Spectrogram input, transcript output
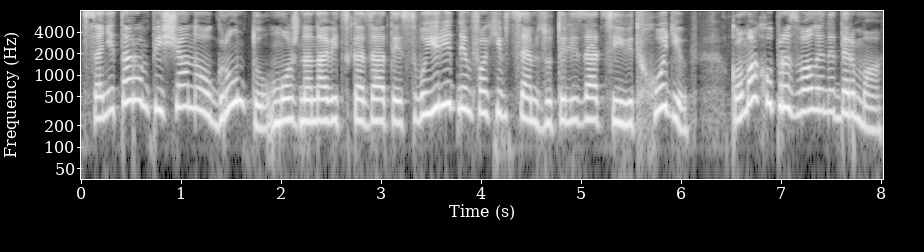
Санітаром піщаного ґрунту, можна навіть сказати, своєрідним фахівцем з утилізації відходів, комаху прозвали не дарма.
